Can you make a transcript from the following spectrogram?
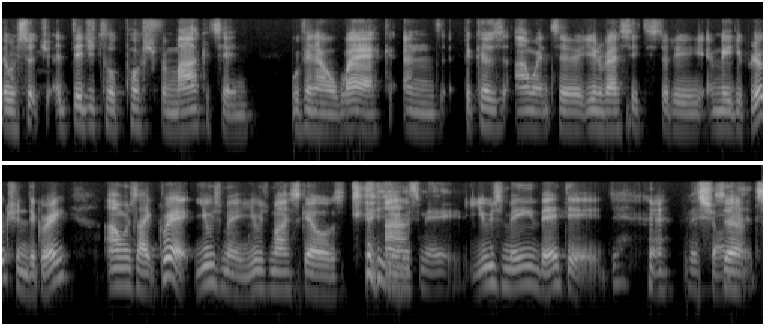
there was such a digital push for marketing within our work and because i went to university to study a media production degree i was like great use me use my skills Use me. use me they did they shot so- did.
